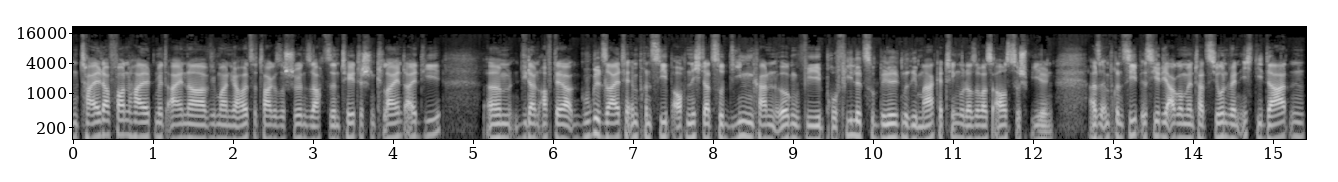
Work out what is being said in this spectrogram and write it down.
ein Teil davon halt mit einer, wie man ja heutzutage so schön sagt, synthetischen Client-ID, ähm, die dann auf der Google-Seite im Prinzip auch nicht dazu dienen kann, irgendwie Profile zu bilden, Remarketing oder sowas auszuspielen. Also im Prinzip ist hier die Argumentation, wenn ich die Daten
